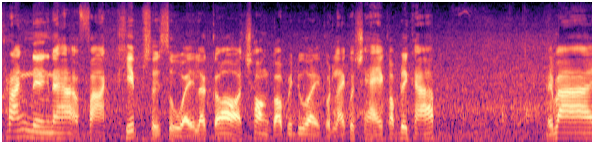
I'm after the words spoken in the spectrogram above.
ครั้งหนึ่งนะฮะฝากคลิปสวยๆ แล้วก็ช่องก๊อฟไปด้วยกดไลค์กดแชร์ให้ก๊อฟด้วยครับบ๊ายบาย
